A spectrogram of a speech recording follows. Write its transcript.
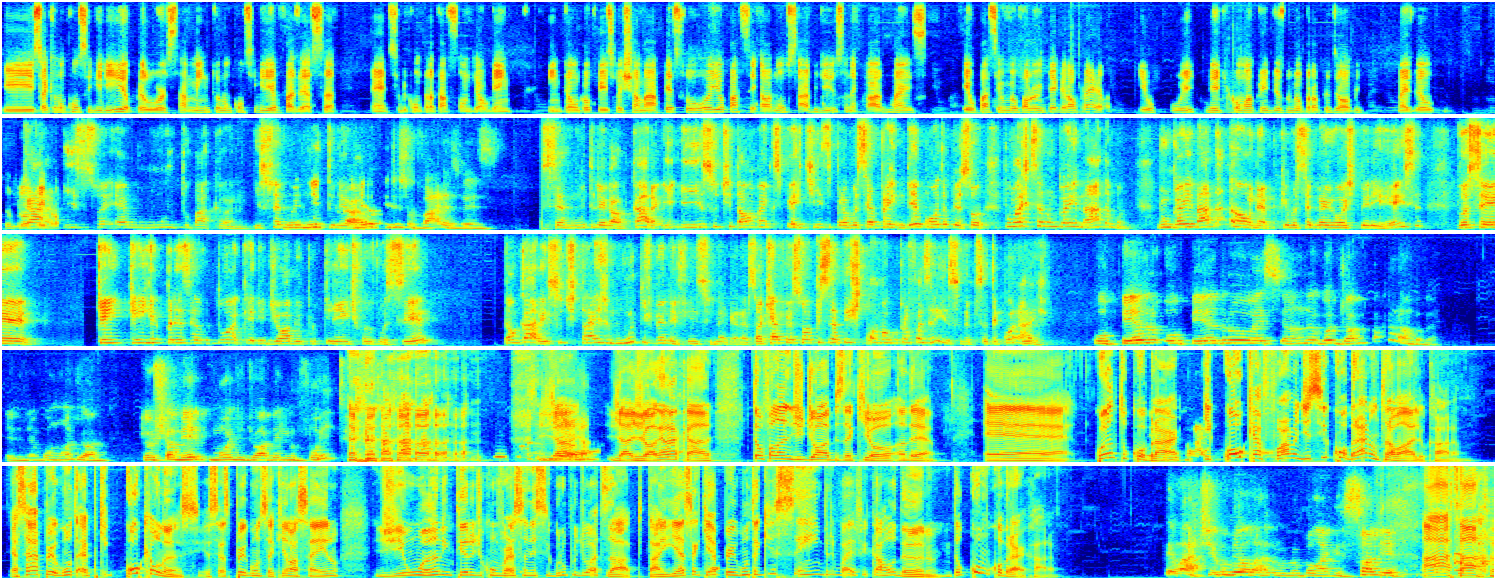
E só que eu não conseguiria, pelo orçamento, eu não conseguiria fazer essa é, subcontratação de alguém. Então o que eu fiz foi chamar a pessoa e eu passei, ela não sabe disso, né, claro, mas eu passei o meu valor integral para ela. Eu fui meio que como aprendiz do meu próprio job, mas eu bloqueei Cara, pra... isso é muito bacana. Isso é muito legal. eu fiz isso várias vezes. Isso é muito legal. Cara, e, e isso te dá uma expertise para você aprender com outra pessoa. Por mais que você não ganhe nada, mano. Não ganhe nada, não, né? Porque você ganhou a experiência, você. Quem, quem representou aquele job para o cliente foi você. Então, cara, isso te traz muitos benefícios, né, cara? Só que a pessoa precisa ter estômago para fazer isso, né? Precisa ter coragem. O Pedro, o Pedro, esse ano, negou job pra caramba, velho. Ele negou um monte de job. Porque eu chamei ele com um monte de job, ele não foi. já, já joga na cara. Então, falando de jobs aqui, ó, André. É, quanto cobrar e qual que é a forma de se cobrar um trabalho, cara? Essa é a pergunta. É porque qual que é o lance? Essas perguntas aqui elas saíram de um ano inteiro de conversa nesse grupo de WhatsApp, tá? E essa aqui é a pergunta que sempre vai ficar rodando. Então, como cobrar, cara? Tem um artigo meu lá no, no blog, só ler. Ah, tá.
